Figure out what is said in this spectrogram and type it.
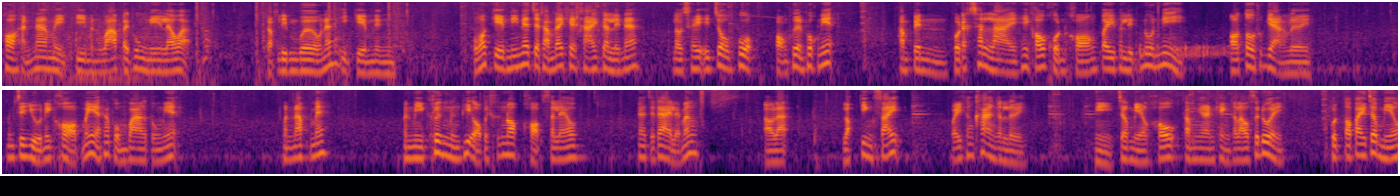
พอหันหน้ามาอีกทีมันว้าไปพรุ่งนี้แล้วอะกับริมเวิลด์นะอีกเกมหนึ่งผมว่าเกมนี้น่าจะทำได้คล้ายๆกันเลยนะ เราใช้ไอ้โจพวกของเพื่อนพวกเนี้ยทำเป็นโปรดักชันไลน์ให้เขาขนของไปผลิตนู่นนี่ออโต้ทุกอย่างเลย มันจะอยู่ในขอบไหมอะถ้าผมวางตรงเนี้ยมันนับไหมมันมีครึ่งหนึ่งที่ออกไปข้างนอกขอบซะแล้ว น่าจะได้แหละมั้งเอาละ ล็อกกิ้งไซต์ไว้ข้างๆกันเลย นี่เจ้าเหมียวเขาทำงานแข่งกับเราซะด้วยขุดต่อไปเจ้าเหมียว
